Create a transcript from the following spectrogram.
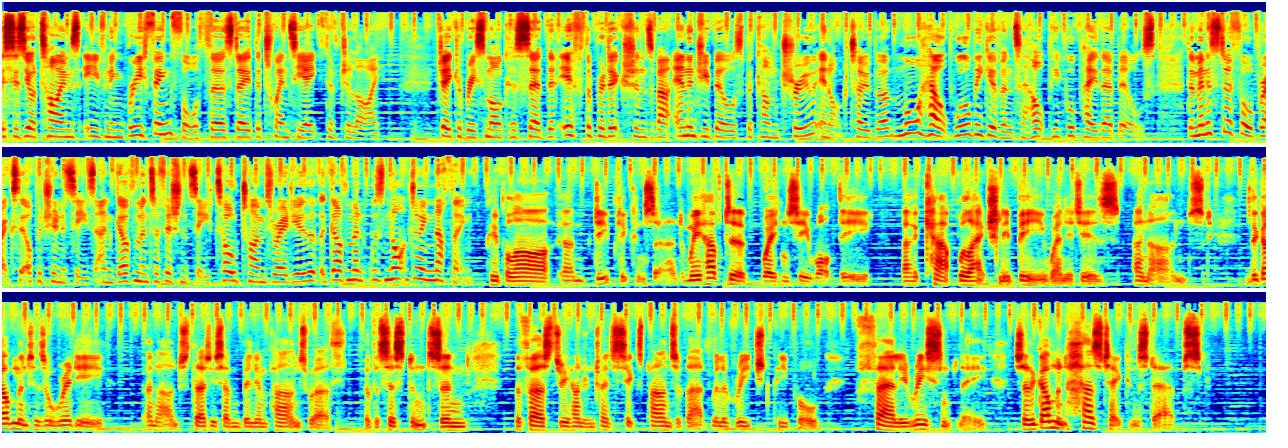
This is your Times evening briefing for Thursday, the 28th of July. Jacob Rees-Mogg has said that if the predictions about energy bills become true in October, more help will be given to help people pay their bills. The Minister for Brexit Opportunities and Government Efficiency told Times Radio that the government was not doing nothing. People are um, deeply concerned, and we have to wait and see what the uh, cap will actually be when it is announced. The government has already announced £37 billion worth of assistance, and the first £326 of that will have reached people fairly recently. So the government has taken steps.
